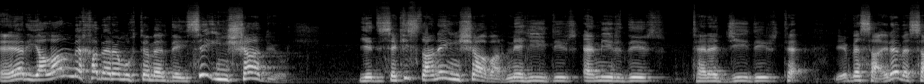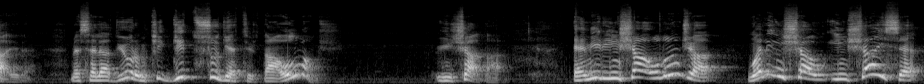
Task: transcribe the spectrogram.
eğer yalan ve habere muhtemel değilse inşa diyoruz. 7-8 tane inşa var. Nehidir, emirdir, tereccidir te- vesaire vesaire. Mesela diyorum ki git su getir. Daha olmamış. İnşa daha. Emir inşa olunca vel inşa'u inşa ise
